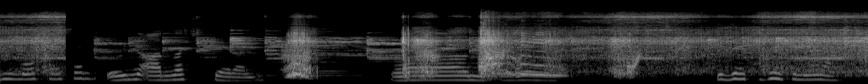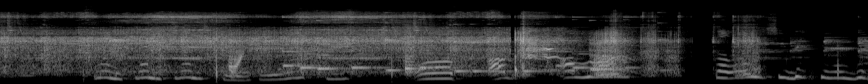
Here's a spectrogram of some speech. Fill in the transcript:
Söylüyorum arkadaşlar. Oyunda arıza çıktı herhalde. Oluyor? Güzel güzel namus diyor. Sen yavaşsın. Hop al, Allah. Tamam şimdi oldu?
